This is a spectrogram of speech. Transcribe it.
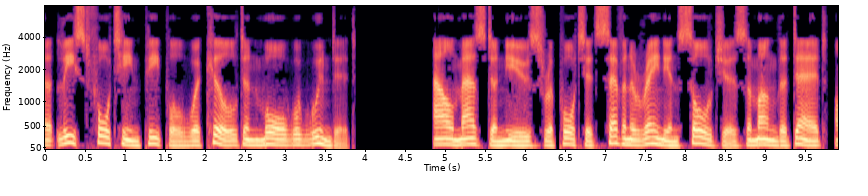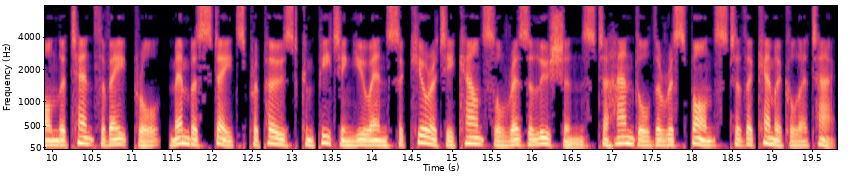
at least 14 people were killed and more were wounded. Al Masdar News reported seven Iranian soldiers among the dead. On 10 April, member states proposed competing UN Security Council resolutions to handle the response to the chemical attack.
